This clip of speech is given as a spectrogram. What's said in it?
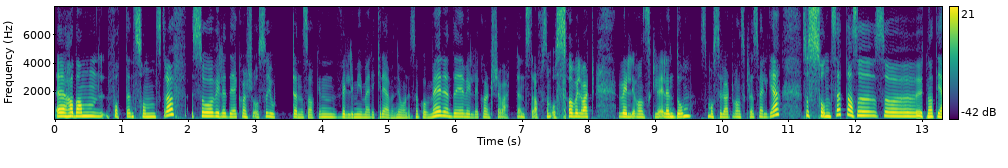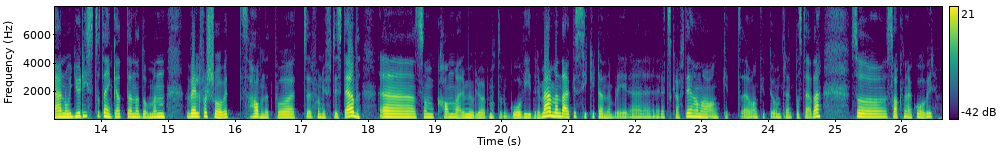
hadde han fått en sånn straff, så ville det kanskje også gjort denne saken veldig mye mer krevende i årene som kommer. Det ville kanskje vært en straff som også ville vært veldig vanskelig, eller en dom som også ville vært vanskelig å svelge. Så sånn sett, altså, så uten at jeg er noen jurist, så tenker jeg at denne dommen vel for så vidt havnet på et fornuftig sted, eh, som kan være mulig å på en måte, gå videre med. Men det er jo ikke sikkert denne blir eh, rettskraftig. Han har anket, anket jo omtrent på stedet. Så saken er jo ikke over.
